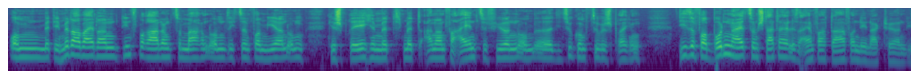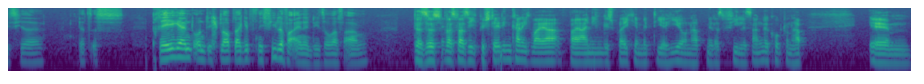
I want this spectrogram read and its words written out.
um mit den Mitarbeitern Dienstberatung zu machen, um sich zu informieren, um Gespräche mit, mit anderen Vereinen zu führen, um äh, die Zukunft zu besprechen. Diese Verbundenheit zum Stadtteil ist einfach da von den Akteuren, die es hier, das ist prägend und ich glaube, da gibt es nicht viele Vereine, die sowas haben. Das ist was, was ich bestätigen kann. Ich war ja bei einigen Gesprächen mit dir hier und habe mir das vieles angeguckt und habe ähm,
